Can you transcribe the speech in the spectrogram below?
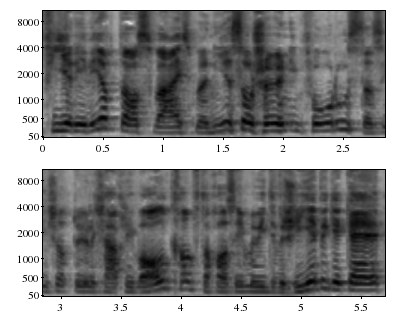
4 wird das, weiß man nie so schön im Voraus. Das ist natürlich auch ein bisschen Wahlkampf, da kann es immer wieder Verschiebungen geben.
